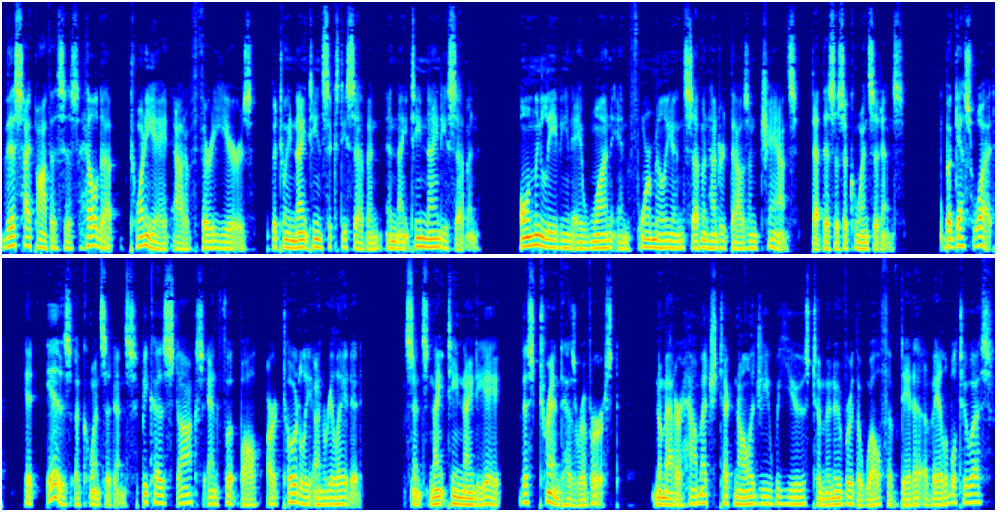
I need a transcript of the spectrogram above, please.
This hypothesis held up 28 out of 30 years between 1967 and 1997, only leaving a 1 in 4,700,000 chance that this is a coincidence. But guess what? It is a coincidence because stocks and football are totally unrelated. Since 1998, this trend has reversed. No matter how much technology we use to maneuver the wealth of data available to us,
